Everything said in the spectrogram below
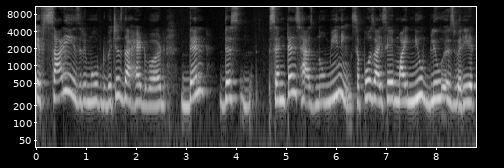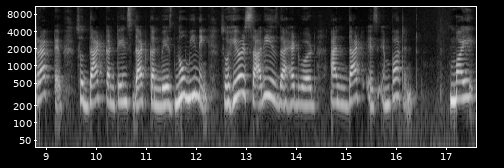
if sari is removed, which is the head word, then this sentence has no meaning. Suppose I say my new blue is very attractive. So that contains, that conveys no meaning. So here sari is the head word and that is important. My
